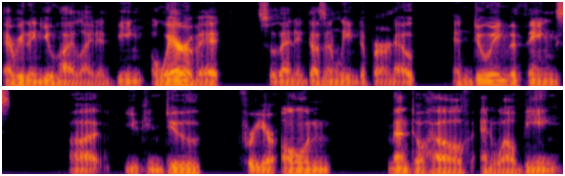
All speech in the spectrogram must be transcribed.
everything you highlighted, being aware of it so then it doesn't lead to burnout and doing the things uh, you can do for your own mental health and well-being.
